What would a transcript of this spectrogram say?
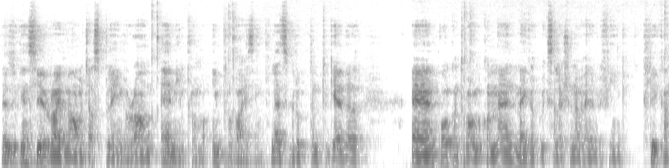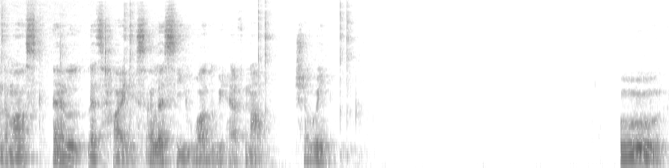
As you can see right now I'm just playing around and impro improvising. Let's group them together and hold control command, make a quick selection of everything, click on the mask and let's hide this and let's see what we have now, shall we? Ooh,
